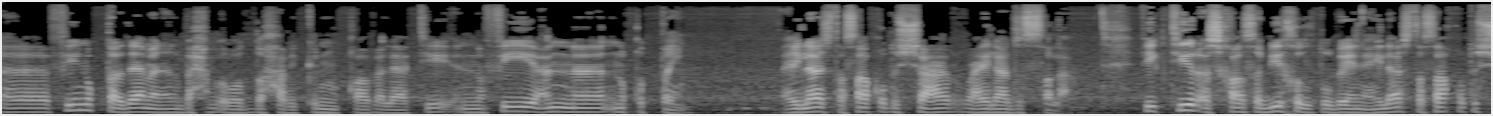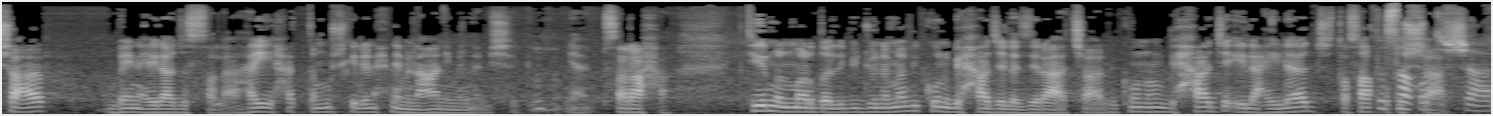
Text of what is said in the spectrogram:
آه، في نقطة دائما أنا بحب أوضحها بكل مقابلاتي إنه في عندنا نقطتين علاج تساقط الشعر وعلاج الصلع. في كثير أشخاص بيخلطوا بين علاج تساقط الشعر وبين علاج الصلع، هي حتى مشكلة نحن بنعاني منها بشكل يعني بصراحة كثير من المرضى اللي بيجونا ما بيكونوا بحاجة لزراعة شعر، بيكونوا بحاجة إلى علاج تساقط, تساقط الشعر. الشعر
